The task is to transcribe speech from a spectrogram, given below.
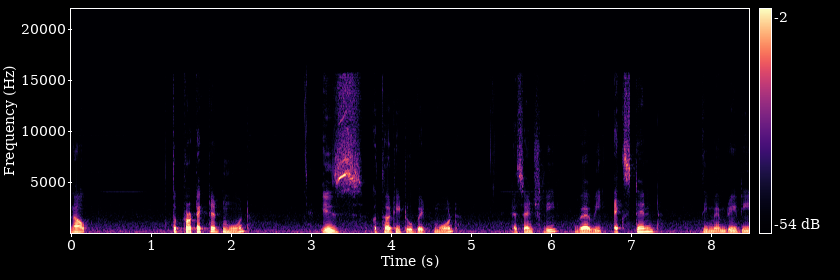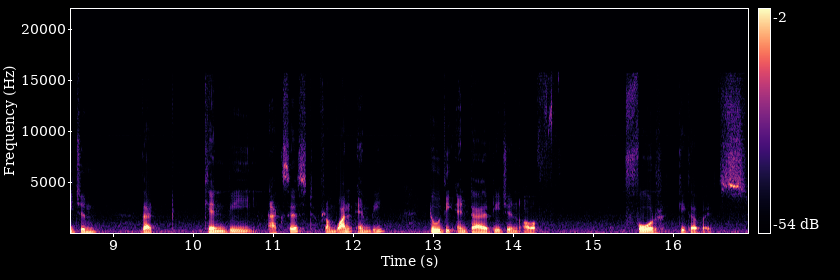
Now, the protected mode is a 32 bit mode essentially where we extend the memory region that can be accessed from 1 MB to the entire region of 4 gigabytes.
